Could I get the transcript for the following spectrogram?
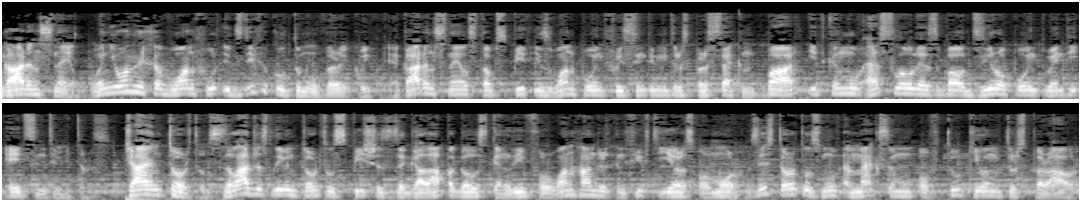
Garden snail. When you only have 1 foot, it's difficult to move very quickly. A garden snail's top speed is 1.3 cm per second, but it can move as slowly as about 0.28 cm. Giant turtles. The largest living turtle species, the Galapagos, can live for 150 years or more. These turtles move a maximum of 2 km per hour.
